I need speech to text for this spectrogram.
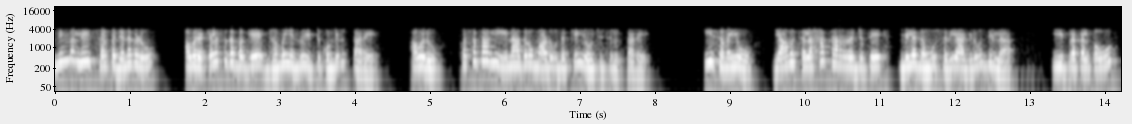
ನಿಮ್ಮಲ್ಲಿ ಸ್ವಲ್ಪ ಜನಗಳು ಅವರ ಕೆಲಸದ ಬಗ್ಗೆ ಭ್ರಮೆಯನ್ನು ಇಟ್ಟುಕೊಂಡಿರುತ್ತಾರೆ. ಅವರು ಹೊಸದಾಗಿ ಏನಾದರೂ ಮಾಡುವುದಕ್ಕೆ ಯೋಚಿಸಿರುತ್ತಾರೆ. ಈ ಸಮಯವು ಯಾವ ಸಲಹಾಕಾರರ ಜೊತೆ ಮಿಲನವು ಸರಿಯಾಗಿರುವುದಿಲ್ಲ. ಈ ಪ್ರಕಲ್ಪವು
